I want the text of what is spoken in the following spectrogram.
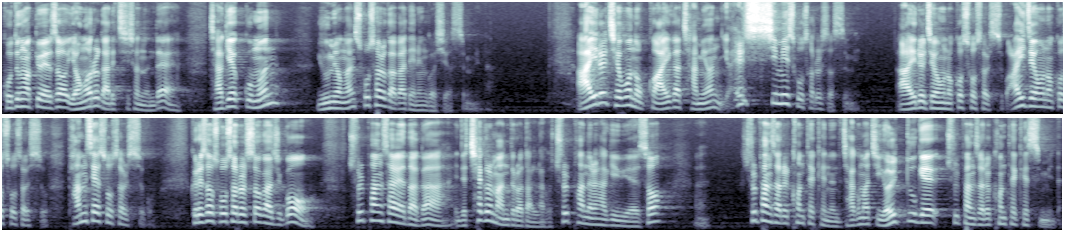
고등학교에서 영어를 가르치셨는데 자기의 꿈은 유명한 소설가가 되는 것이었습니다. 아이를 재워놓고 아이가 자면 열심히 소설을 썼습니다. 아이를 재워놓고 소설 쓰고 아이 재워놓고 소설 쓰고 밤새 소설 쓰고 그래서 소설을 써가지고 출판사에다가 이제 책을 만들어 달라고 출판을 하기 위해서 어, 출판사를 컨택했는데 자그마치 12개 출판사를 컨택했습니다.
